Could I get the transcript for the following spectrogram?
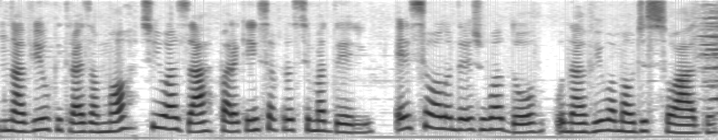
Um navio que traz a morte e o azar para quem se aproxima dele. Esse é o holandês voador, o navio amaldiçoado.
